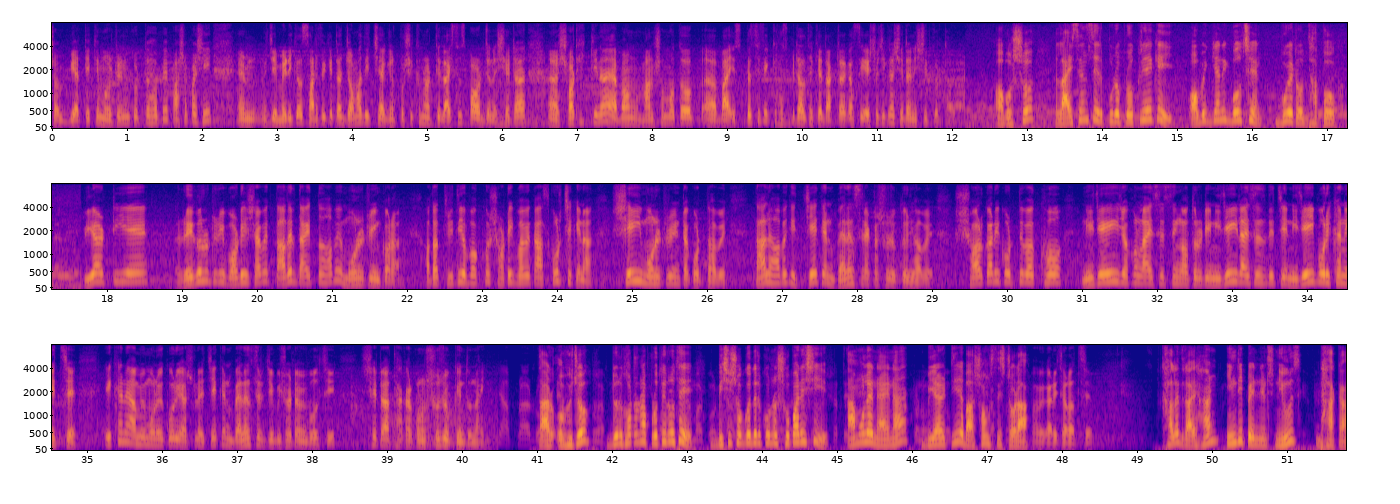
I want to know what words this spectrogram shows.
সব বিআরটিকে মনিটরিং করতে হবে। পাশাপাশি যে মেডিকেল সার্টিফিকেটটা জমা দিচ্ছে একজন প্রশিক্ষণার্থী লাইসেন্স পাওয়ার জন্য সেটা সঠিক কিনা এবং মানসম্মত বা স্পেসিফিক হসপিটাল থেকে ডাক্তারের কাছে এসেছে কিনা সেটা নিশ্চিত করতে হবে। অবশ্য লাইসেন্সের পুরো প্রক্রিয়াকেই অবৈজ্ঞানিক বলছেন বুয়েট অধ্যাপক। বিআরটিএ রেগুলেটরি বডি হিসাবে তাদের দায়িত্ব হবে মনিটরিং করা। অর্থাৎ তৃতীয় পক্ষ সঠিকভাবে কাজ করছে কিনা সেই মনিটরিংটা করতে হবে। তাহলে হবে কি চেক অ্যান্ড ব্যালেন্সের একটা সুযোগ তৈরি হবে। সরকারি কর্তৃপক্ষ নিজেই যখন লাইসেন্সিং অথরিটি নিজেই লাইসেন্স দিচ্ছে নিজেই পরীক্ষা নিচ্ছে এখানে আমি মনে করি আসলে চেক অ্যান্ড ব্যালেন্সের যে বিষয়টা আমি বলছি সেটা থাকার কোনো সুযোগ কিন্তু নাই। তার অভিযোগ দুর্ঘটনা প্রতিরোধে বিশেষজ্ঞদের কোনো সুপারিশই আমলে নেয় না বিআরটিএ বা সংশ্লিষ্টরা। গাড়ি চালাচ্ছে। Khaled Raihan independent news Dhaka.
